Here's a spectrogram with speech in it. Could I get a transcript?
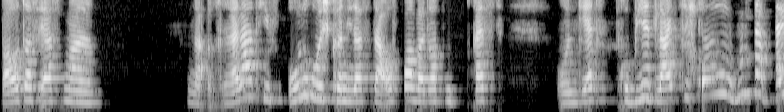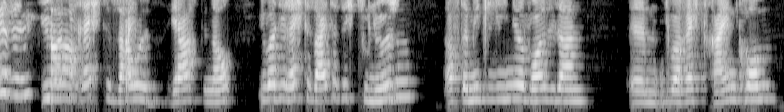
baut das erstmal na, relativ unruhig, können die das da aufbauen, weil dort presst. Und jetzt probiert Leipzig da oh, guter Ballgewinn. über die rechte Seite, ja, genau, über die rechte Seite sich zu lösen. Auf der Mittellinie wollen sie dann ähm, über rechts reinkommen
